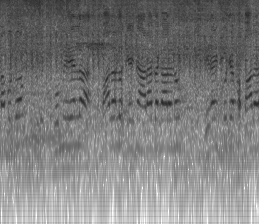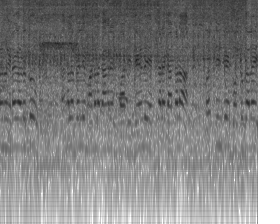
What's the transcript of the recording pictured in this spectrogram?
ప్రభుత్వం తొమ్మిదేళ్ళ పాలనలో చేసిన అరాచకాలను నిరంకుశత్వ పాలనను ఇడగడుతూ తంగలపల్లి మండల కాంగ్రెస్ పార్టీ శ్రేణులు ఎక్కడికక్కడ ప్రశ్నించే గొంతుకలై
